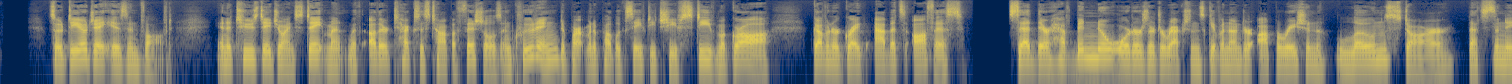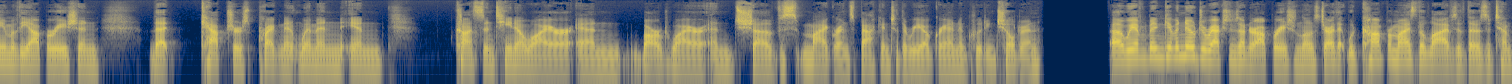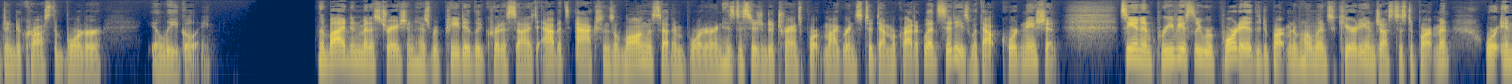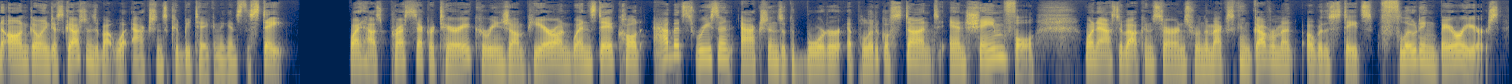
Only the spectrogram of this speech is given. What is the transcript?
So DOJ is involved. In a Tuesday joint statement with other Texas top officials, including Department of Public Safety Chief Steve McCraw, Governor Greg Abbott's office said there have been no orders or directions given under Operation Lone Star. That's the name of the operation that captures pregnant women in concertina wire and barbed wire and shoves migrants back into the Rio Grande, including children. Uh, we have been given no directions under Operation Lone Star that would compromise the lives of those attempting to cross the border illegally. The Biden administration has repeatedly criticized Abbott's actions along the southern border and his decision to transport migrants to Democratic led cities without coordination. CNN previously reported the Department of Homeland Security and Justice Department were in ongoing discussions about what actions could be taken against the state. White House Press Secretary Karine Jean Pierre on Wednesday called Abbott's recent actions at the border a political stunt and shameful when asked about concerns from the Mexican government over the state's floating barriers.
